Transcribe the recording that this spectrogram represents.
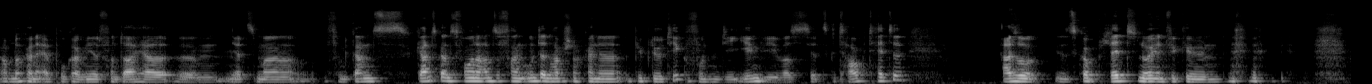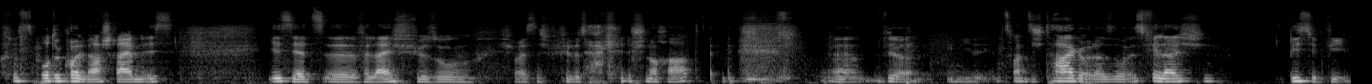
habe noch keine App programmiert, von daher ähm, jetzt mal von ganz, ganz, ganz vorne anzufangen. Und dann habe ich noch keine Bibliothek gefunden, die irgendwie was jetzt getaugt hätte. Also es komplett neu entwickeln das Protokoll nachschreiben ist, ist jetzt äh, vielleicht für so, ich weiß nicht, wie viele Tage ich noch habe. äh, für 20 Tage oder so ist vielleicht ein bisschen viel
